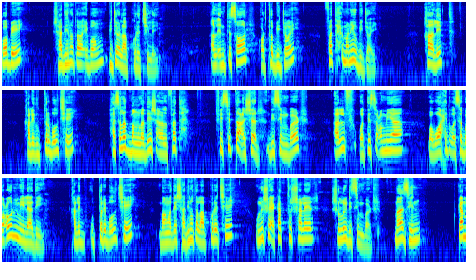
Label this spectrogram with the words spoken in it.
কবে স্বাধীনতা এবং বিজয় লাভ করেছিলে? আল ইন্তেসর অর্থ বিজয়, ফতহ মানেও বিজয়। খালিদ খালিদ উত্তর বলছে, হাসালাত বাংলাদেশ আল ফতহ ফিসিত্তা আশার ডিসেম্বর আলফ ওয়াতিস ওয়া ওয়াহিদ ওয়াসাবাউন মিলাদি। খালিদ উত্তরে বলছে, বাংলাদেশ স্বাধীনতা লাভ করেছে উনিশশো একাত্তর সালের ষোলোই ডিসেম্বর। মাজিন, কাম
